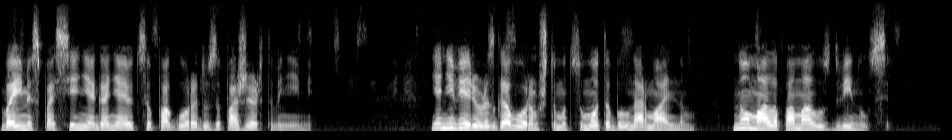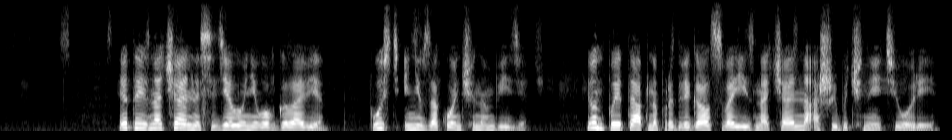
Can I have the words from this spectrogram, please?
во имя спасения гоняются по городу за пожертвованиями. Я не верю разговорам, что Мацумото был нормальным, но мало-помалу сдвинулся. Это изначально сидело у него в голове, пусть и не в законченном виде, и он поэтапно продвигал свои изначально ошибочные теории.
